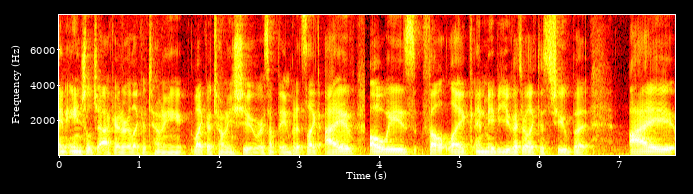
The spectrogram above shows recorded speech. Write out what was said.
an angel jacket or like a Tony like a Tony shoe or something. But it's like I've always felt like and maybe you guys are like this too, but I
